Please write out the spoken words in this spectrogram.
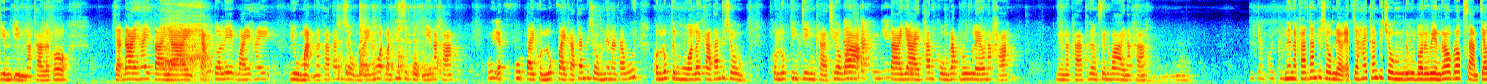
กินอิ่มนะคะ แล้วก็จะได้ให้ตายายจับตัวเลขไว้ให้ อยู่หมัดนะคะ ท่านผู้ชมในงวดวันที่ 16 นี้นะคะ อุ้ยเอ็ดพูดไปขนลุกไปค่ะ ท่านผู้ชมเนี่ยนะคะ อุ้ยขนลุกถึงหัวเลยค่ะ ท่านผู้ชมขนลุกจริง ๆ ค่ะ เชื่อว่าตายายท่านคงรับรู้แล้วนะคะ เนี่ยนะคะ เครื่องเส้นไหว้นะคะเนี่ยนะคะท่านผู้ชมเดี๋ยวแอดจะให้ท่านผู้ชมดูบริเวณรอบๆศาลเจ้า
